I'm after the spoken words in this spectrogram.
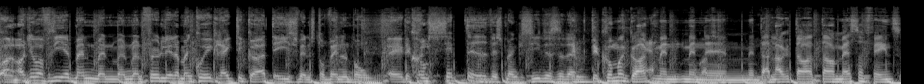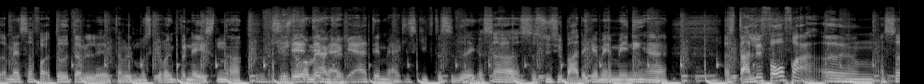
Og, og det var fordi, at man, man, man, man følte lidt, at man kunne ikke rigtig gøre det i Svendstrup Vennelbo. Øh, det konceptet, hvis man kan sige det sådan. Det kunne man godt, ja, men, men, øh, men der, er nok, der, var, der var masser af fans og masser af folk derude, der ville, der ville måske rynke på næsen. Og synes, det var det, er mærkeligt. mærkeligt. Ja, det er mærkeligt skift og så videre. Ikke? Og så, så synes vi bare, det gav mere mening at, at starte lidt forfra, øh, og så,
